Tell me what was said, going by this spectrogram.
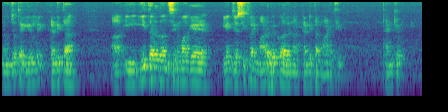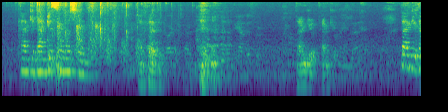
ನಮ್ಮ ಜೊತೆಗೆ ಇರಲಿ ಖಂಡಿತ ಈ ಈ ಥರದ ಒಂದು ಸಿನಿಮಾಗೆ ಏನು ಜಸ್ಟಿಫೈ ಮಾಡಬೇಕು ಅದನ್ನು ಖಂಡಿತ ಮಾಡ್ತೀವಿ. Thank you thank you thank you so much ಅರ್ಥ ಆಯ್ತು. Thank you thank you thank you thank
